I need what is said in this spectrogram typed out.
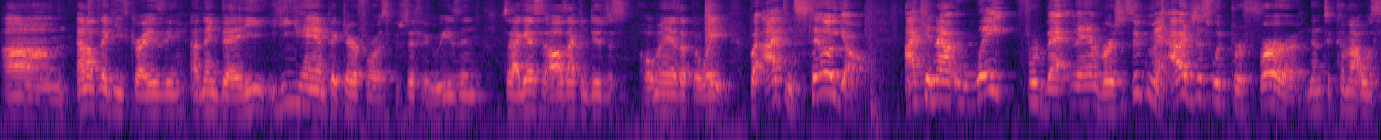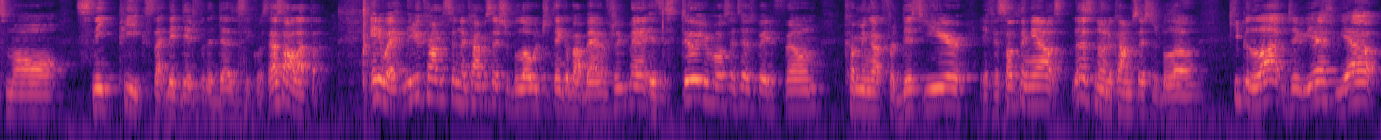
um, I don't think he's crazy. I think that he, he handpicked her for a specific reason. So I guess all I can do is just hold my hands up and wait. But I can tell y'all, I cannot wait for Batman versus Superman. I just would prefer them to come out with small sneak peeks like they did for the desert sequence. That's all I thought. Anyway, leave your comments in the comment section below what you think about Batman Superman. Is it still your most anticipated film coming up for this year? If it's something else, let us know in the comment section below. Keep it locked, JVS. We out.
